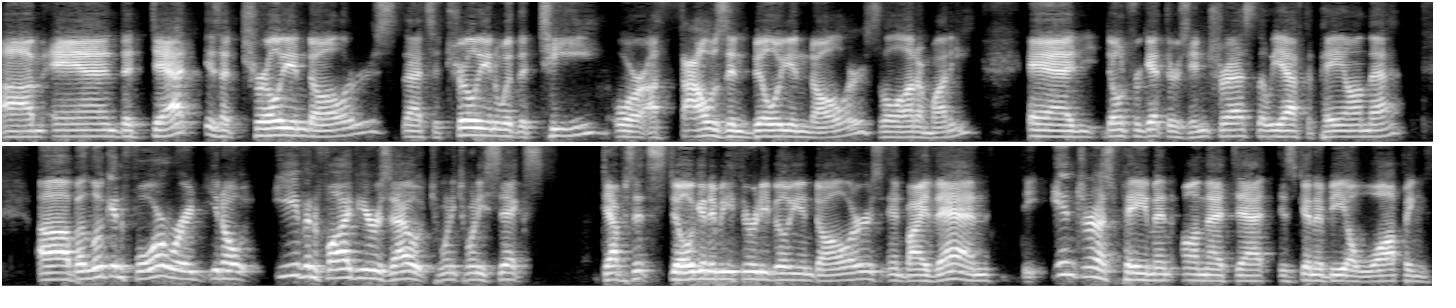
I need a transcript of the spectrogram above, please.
Um, and the debt is a trillion dollars. That's a trillion with a T or a thousand billion dollars. A lot of money. And don't forget, there's interest that we have to pay on that. Uh, but looking forward, you know, even five years out, 2026, deficit's still going to be $30 billion. And by then, the interest payment on that debt is going to be a whopping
